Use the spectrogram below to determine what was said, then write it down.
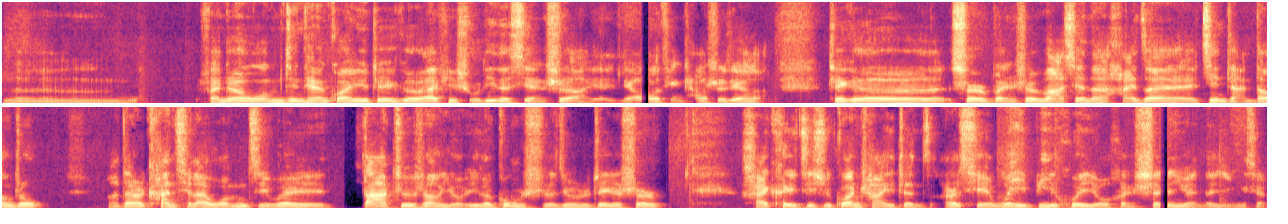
嗯，反正我们今天关于这个 IP 属地的显示啊，也聊了挺长时间了。这个事儿本身吧，现在还在进展当中啊，但是看起来我们几位大致上有一个共识，就是这个事儿还可以继续观察一阵子，而且未必会有很深远的影响，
